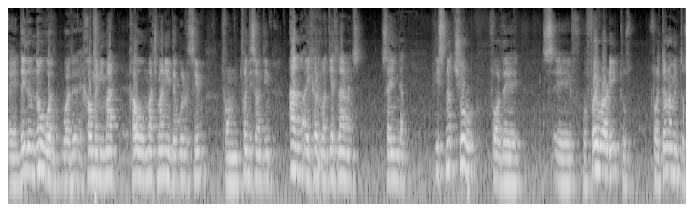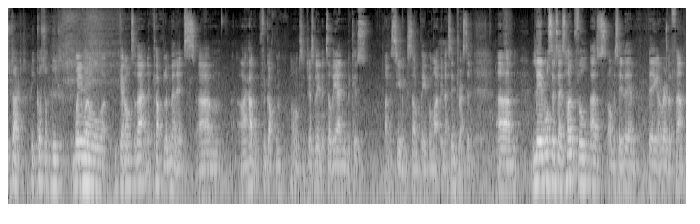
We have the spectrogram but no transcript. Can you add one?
they don't know what, what how many ma- how much money they will receive from 2017 and I heard Matías Lammens saying that it's not sure for the uh, for February to for the tournament to start because of this. We will get onto that in a couple of minutes. Um, I hadn't forgotten. I want to just leave it till the end because I'm assuming some people might be less interested. Um, Liam also says hopeful, as obviously Liam being a River fan,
